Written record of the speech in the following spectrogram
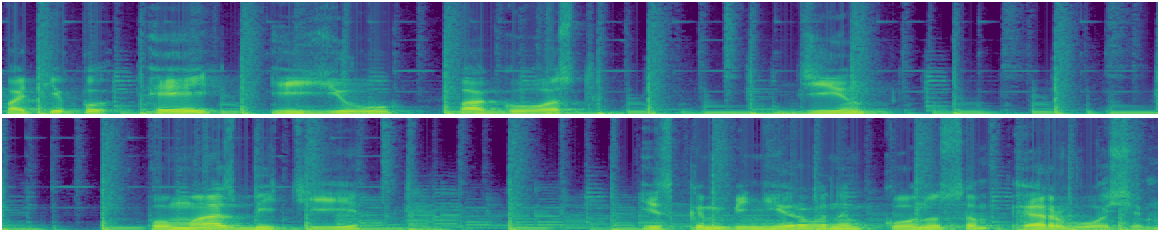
по типу A и U. По ГОСТ, DIN, по МАЗ-BT и с комбинированным конусом R8.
